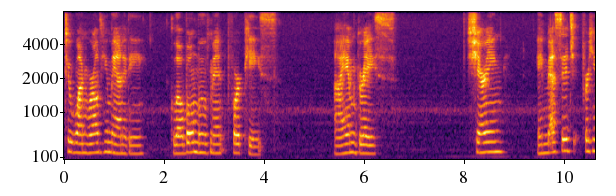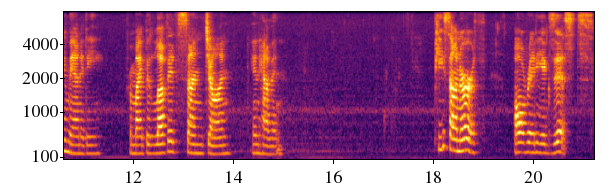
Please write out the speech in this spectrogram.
to One World Humanity Global Movement for Peace. I am Grace, sharing a message for humanity from my beloved son John in heaven. Peace on earth already exists.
